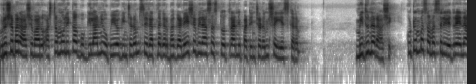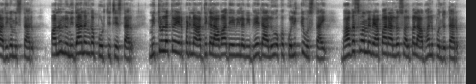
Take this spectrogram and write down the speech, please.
వృషభ రాశివారు అష్టమూలిక గుగ్గిలాన్ని ఉపయోగించడం శ్రీ రత్నగర్భ గణేష విలాస స్తోత్రాన్ని పఠించడం శ్రేయస్కరం. మిథున రాశి కుటుంబ సమస్యలు ఎదురైనా అధిగమిస్తారు. పనులు నిదానంగా పూర్తి చేస్తారు. మిత్రులతో ఏర్పడిన ఆర్థిక లావాదేవీల విభేదాలు ఒక కొలిక్కి వస్తాయి. భాగస్వామ్య వ్యాపారాల్లో స్వల్ప లాభాలు పొందుతారు.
